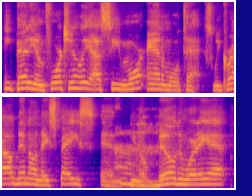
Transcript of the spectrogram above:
T Petty, unfortunately, I see more animal attacks. We crowding in on their space and uh, you know ah. building where they at.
